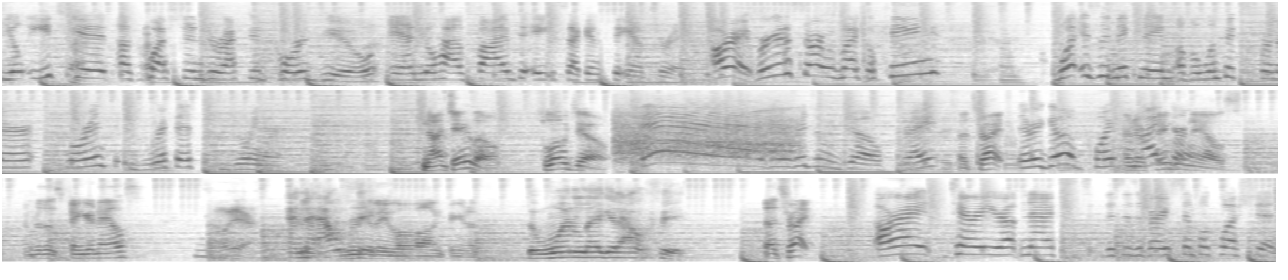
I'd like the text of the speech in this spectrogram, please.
You'll each get a question directed towards you, and you'll have five to eight seconds to answer it. All right, we're going to start with Michael King. What is the nickname of Olympic sprinter Florence Griffith Joyner? Not J-Lo. Flojo. Yeah, the original Joe, right? That's right. There we go. Point for And her Michael. fingernails. Remember those fingernails? Oh yeah. And the outfit, Really long fingernails. the one-legged outfit. That's right. All right, Terry, you're up next. This is a very simple question.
